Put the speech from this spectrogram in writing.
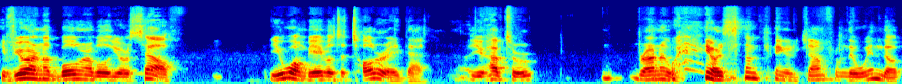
if you are not vulnerable yourself, you won't be able to tolerate that. You have to run away or something or jump from the window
